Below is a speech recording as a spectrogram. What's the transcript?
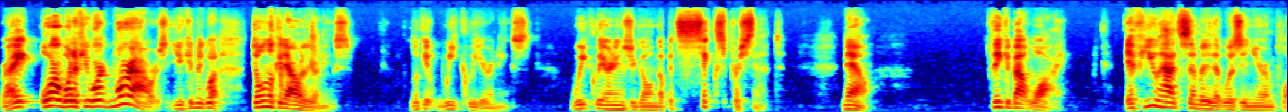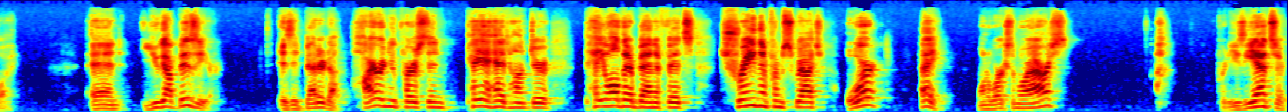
right? Or what if you work more hours? You can make what? Don't look at hourly earnings. Look at weekly earnings. Weekly earnings are going up at 6%. Now, think about why. If you had somebody that was in your employ and you got busier, is it better to hire a new person, pay a headhunter, pay all their benefits, train them from scratch, or hey, want to work some more hours? Pretty easy answer.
